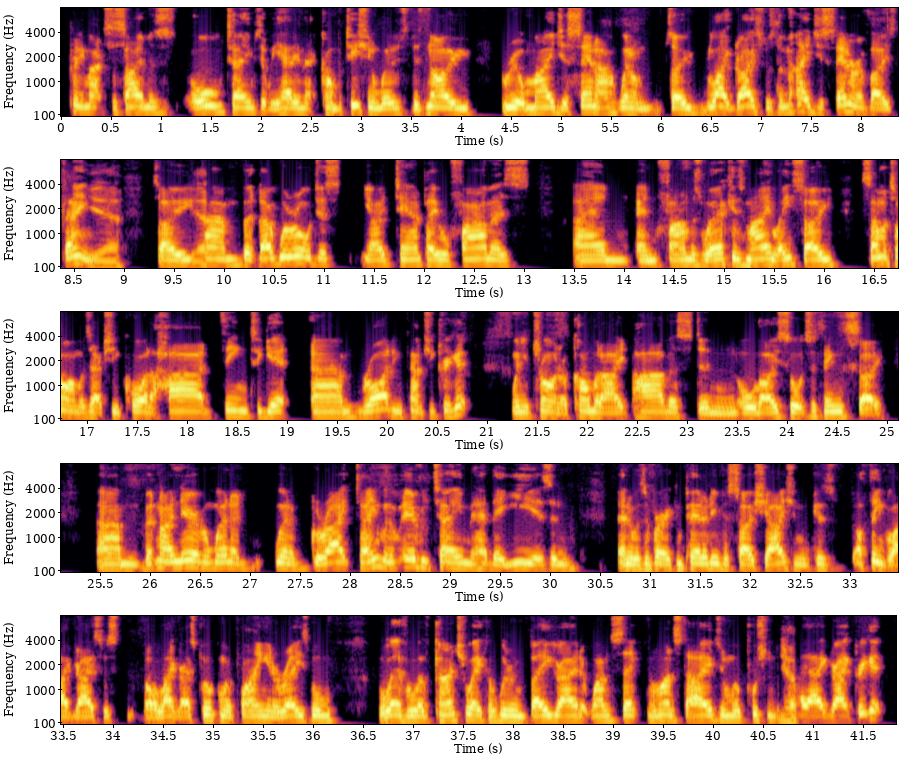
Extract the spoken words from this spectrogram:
pretty much the same as all teams that we had in that competition. Whereas there's no real major centre. When I'm, so Lake Grace was the major centre of those teams. Yeah, So, Yeah. um, but they were all just you know town people, farmers, and and farmers workers mainly. So summertime was actually quite a hard thing to get um, right in country cricket when you're trying to accommodate harvest and all those sorts of things. So. Um, but no, Narrabeen weren't a, weren't a great team. But every team had their years, and, and it was a very competitive association because I think Lake Grace was or Lake Grace Cookham were playing in a reasonable level of country week. We were in B grade at one sec and one stage, and we are pushing to Yep. play A grade cricket.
